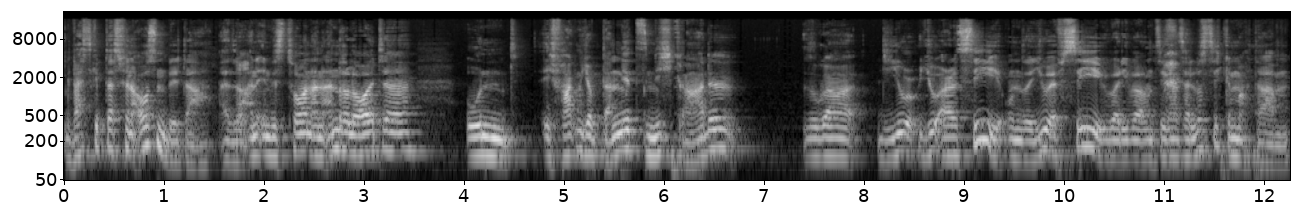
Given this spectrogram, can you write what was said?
was gibt das für ein Außenbild da? Also ja. an Investoren, an andere Leute. Und ich frage mich, ob dann jetzt nicht gerade sogar die URC, unsere UFC, über die wir uns die ganze Zeit lustig gemacht haben,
